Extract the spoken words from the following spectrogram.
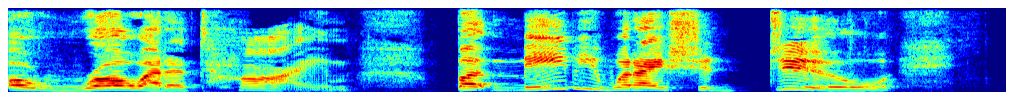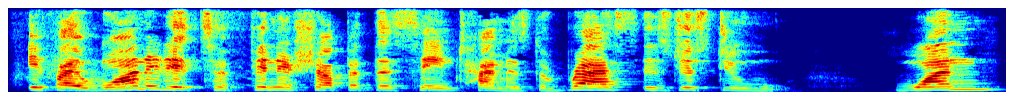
a row at a time. But maybe what I should do if I wanted it to finish up at the same time as the rest is just do one,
